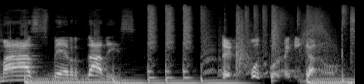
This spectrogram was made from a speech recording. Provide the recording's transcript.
más verdades del fútbol mexicano.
